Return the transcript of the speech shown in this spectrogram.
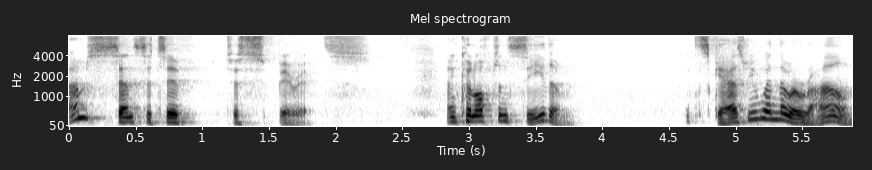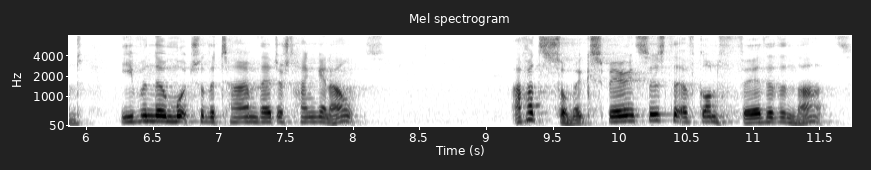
I'm sensitive to spirits and can often see them. It scares me when they're around, even though much of the time they're just hanging out. I've had some experiences that have gone further than that.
